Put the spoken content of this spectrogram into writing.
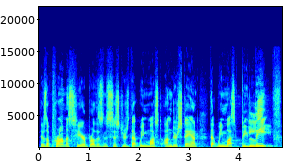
There's a promise here, brothers and sisters, that we must understand, that we must believe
